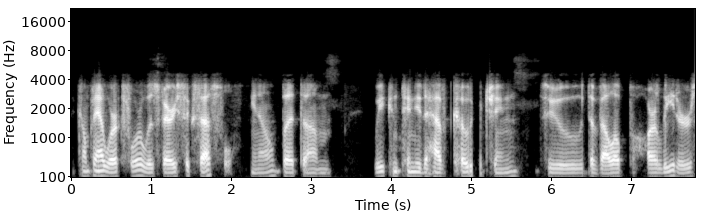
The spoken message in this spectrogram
the company I worked for was very successful. You know, but um, we continue to have coaching to develop our leaders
